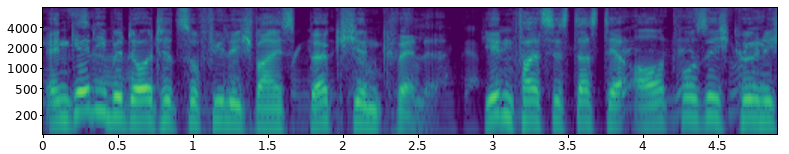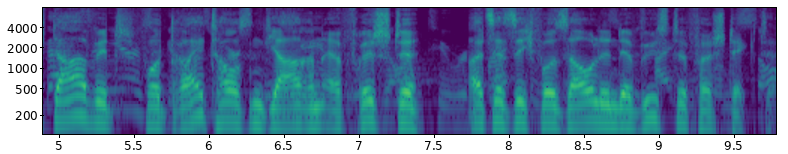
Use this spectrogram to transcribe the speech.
Engedi bedeutet, soviel ich weiß, Böckchenquelle. Jedenfalls ist das der Ort, wo sich König David vor 3000 Jahren erfrischte, als er sich vor Saul in der Wüste versteckte.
